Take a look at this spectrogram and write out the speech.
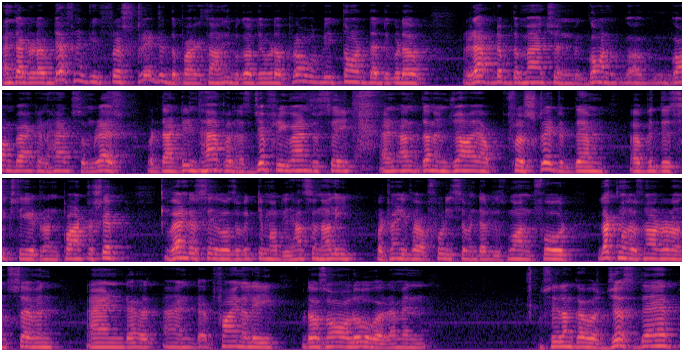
and that would have definitely frustrated the Pakistanis because they would have probably thought that they could have wrapped up the match and gone uh, gone back and had some rest. But that didn't happen. As Jeffrey Vandersay and, and Dhananjaya frustrated them uh, with this 68 run partnership. Vandersay was a victim of the Hassan Ali for 25 47 was 1 4 Lakmal was not on 7 and uh, and uh, finally it was all over. I mean Sri Lanka was just there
